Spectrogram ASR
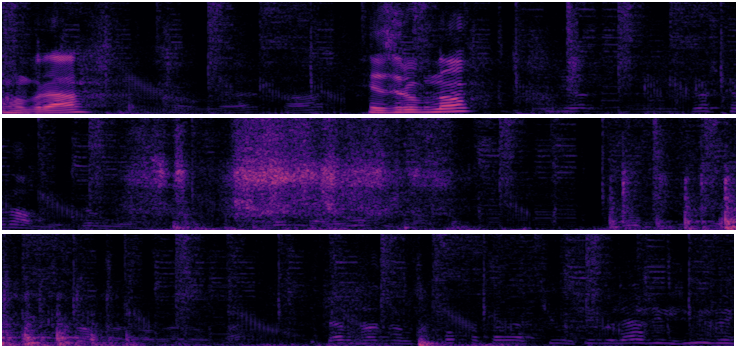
Dobra. Jest równo? Troszkę na mnie, do mnie. Teraz na tą spoko, teraz ci u siebie leży i zmierzy,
